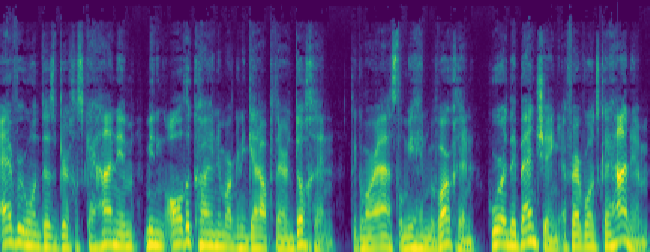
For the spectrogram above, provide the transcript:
everyone does Birchas Kahanim, meaning all the Kahanim are going to get up there and duchen. The Gemara asks, Lamihin Mavarchin, who are they benching if everyone's Kahanim?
